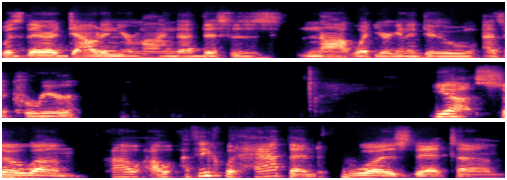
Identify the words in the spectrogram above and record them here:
Was there a doubt in your mind that this is not what you're going to do as a career? Yeah so um, I, I, think what happened was that um,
